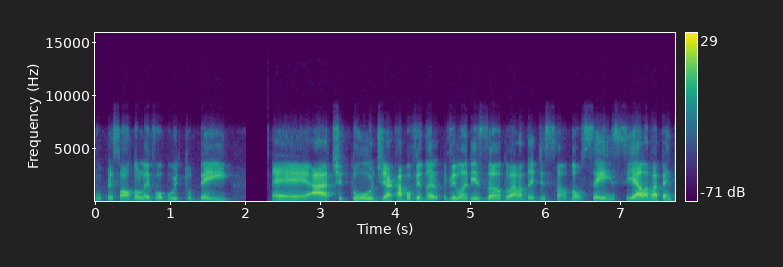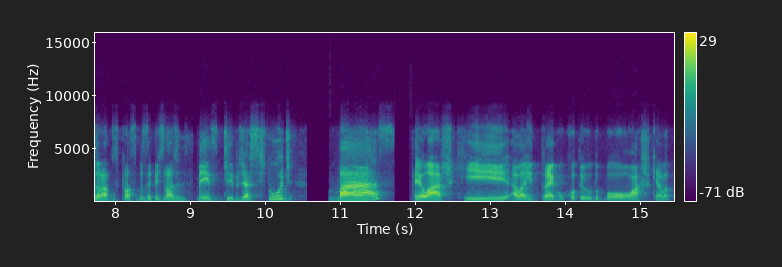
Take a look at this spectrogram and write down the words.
o pessoal não levou muito bem é, a atitude acabou vilanizando ela na edição. Não sei se ela vai perdurar nos próximos episódios mesmo tipo de atitude, mas eu acho que ela entrega um conteúdo bom, acho que ela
